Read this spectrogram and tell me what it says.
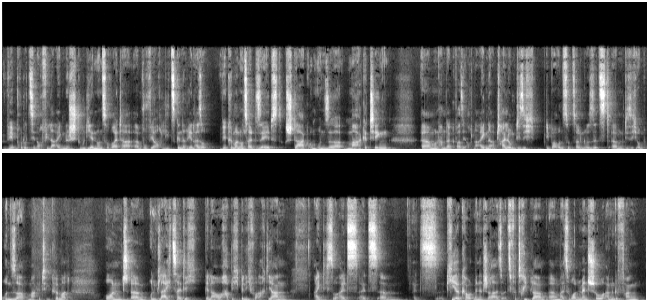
wir produzieren auch viele eigene Studien und so weiter, äh, wo wir auch Leads generieren. Also wir kümmern uns halt selbst stark um unser Marketing ähm, und haben da quasi auch eine eigene Abteilung, die sich, die bei uns sozusagen nur sitzt, ähm, die sich um unser Marketing kümmert. Und, ähm, und gleichzeitig, genau, habe ich, bin ich vor acht Jahren eigentlich so als, als, ähm, als Key Account Manager, also als Vertriebler, ähm, als One-Man-Show angefangen.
